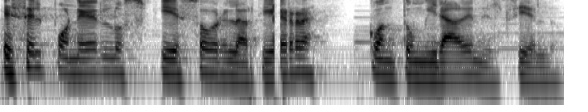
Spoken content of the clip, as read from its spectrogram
Es el poner los pies sobre la tierra con tu mirada en el cielo.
